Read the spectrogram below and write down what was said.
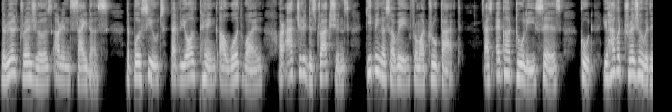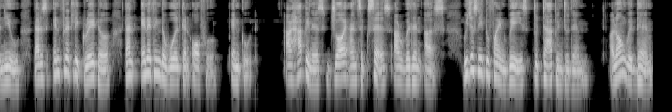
The real treasures are inside us. The pursuits that we all think are worthwhile are actually distractions keeping us away from our true path. As Eckhart Tolle says, quote, you have a treasure within you that is infinitely greater than anything the world can offer, end quote. Our happiness, joy, and success are within us. We just need to find ways to tap into them. Along with them,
